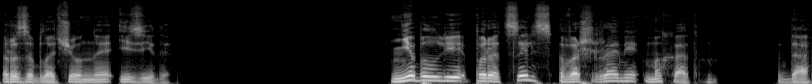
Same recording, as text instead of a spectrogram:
разоблаченная Изида. Не был ли Парацельс в ашраме Махатм? Да.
